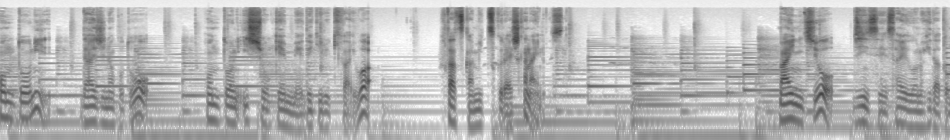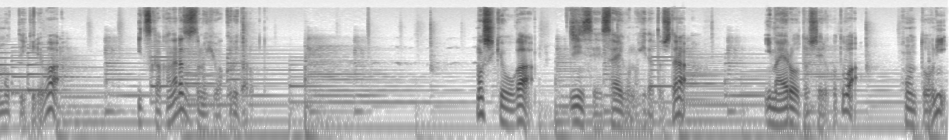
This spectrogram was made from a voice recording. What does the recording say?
本当に大事なことを本当に一生懸命できる機会は2つか3つくらいしかないのですと。毎日を人生最後の日だと思っていければいつか必ずその日は来るだろうと。もし今日が人生最後の日だとしたら、今やろうとしていることは本当に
